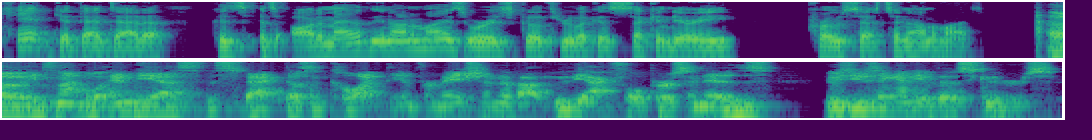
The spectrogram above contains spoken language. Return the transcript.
can't get that data because it's automatically anonymized, or is go through like a secondary process to anonymize? Oh, it's not. Well, MDS, the spec doesn't collect the information about who the actual person is who's using any of those scooters.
